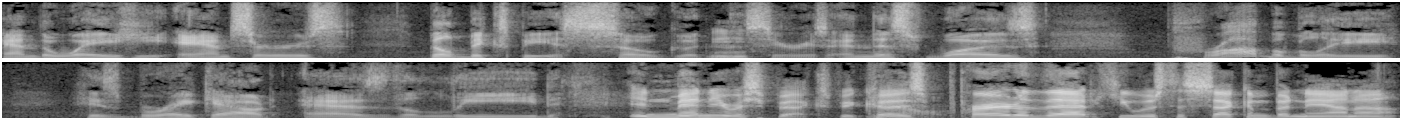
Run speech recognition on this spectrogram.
and the way he answers. Bill Bixby is so good in this series, and this was probably his breakout as the lead. in many respects because prior to that he was the second banana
